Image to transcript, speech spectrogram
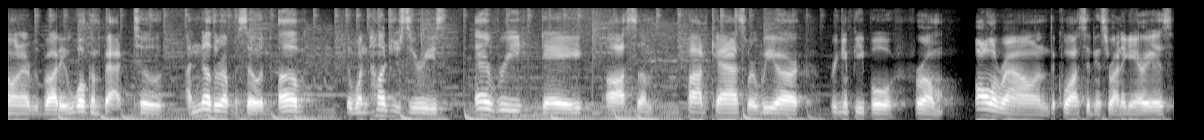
on, everybody? Welcome back to another episode of the 100 series Everyday Awesome podcast, where we are bringing people from all around the Quad City and surrounding areas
